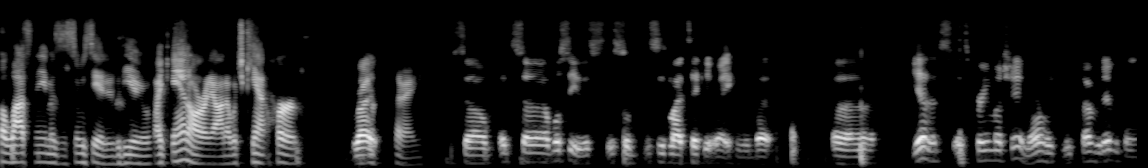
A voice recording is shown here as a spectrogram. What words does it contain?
the last name is associated with you, like and Ariana, which can't hurt. Right. Thing. So it's uh, we'll see. This this will, this is my ticket right here, but uh, yeah, that's that's pretty much it, man. We we covered everything.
